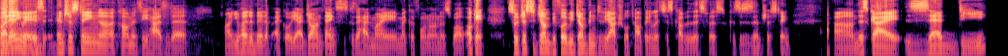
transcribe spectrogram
But anyways interesting uh, comments he has there. Uh, you heard a bit of echo. Yeah john thanks. Because i had my microphone on as well. Okay so just to jump before we jump into the actual topic let's just cover this first because this is interesting. Um, this guy zd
